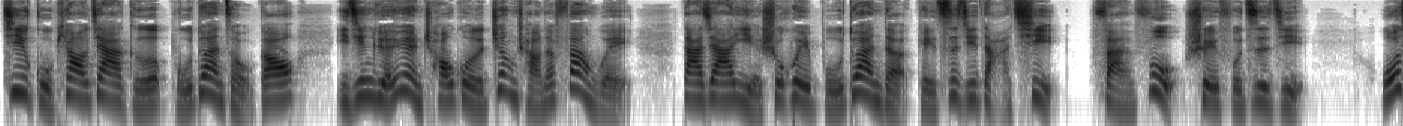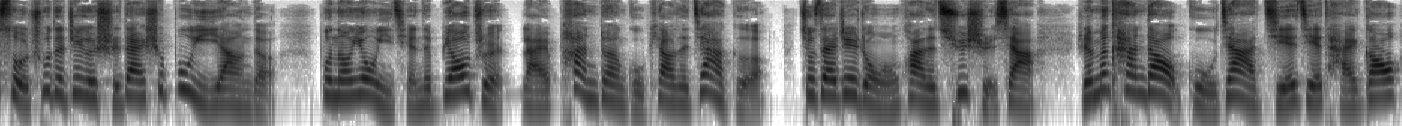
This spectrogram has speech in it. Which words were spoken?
即股票价格不断走高，已经远远超过了正常的范围。大家也是会不断的给自己打气，反复说服自己，我所处的这个时代是不一样的，不能用以前的标准来判断股票的价格。就在这种文化的驱使下，人们看到股价节节抬高，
